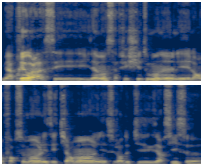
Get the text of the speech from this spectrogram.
mais après, voilà, c'est évidemment, ça fait chier tout le monde, hein, les, le renforcement, les étirements, les, ce genre de petits exercices. Euh,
